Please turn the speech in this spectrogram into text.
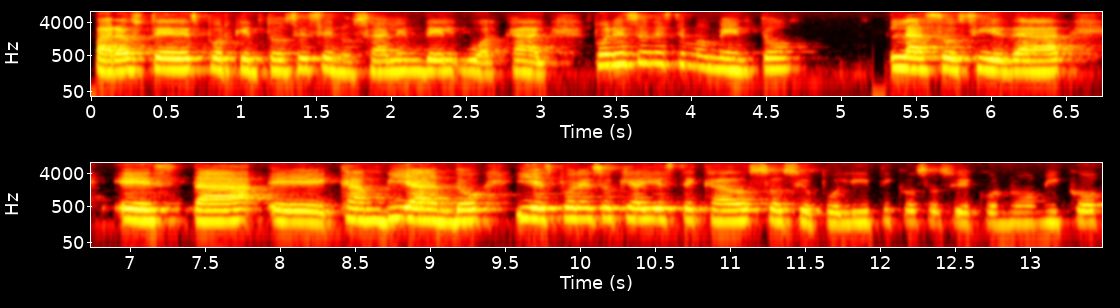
para ustedes porque entonces se nos salen del huacal. Por eso en este momento la sociedad está eh, cambiando y es por eso que hay este caos sociopolítico, socioeconómico,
